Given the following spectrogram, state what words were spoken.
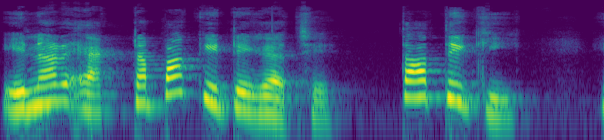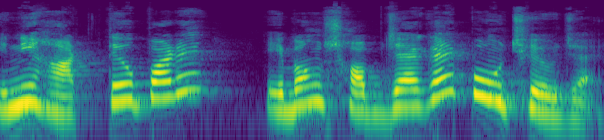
এনার একটা পা কেটে গেছে। তাতে কি? ইনি হাঁটতেও পারে এবং সব জায়গায় পৌঁছেও যায়।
